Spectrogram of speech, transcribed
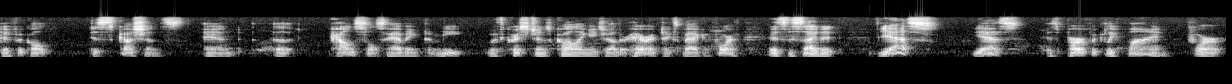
difficult discussions and uh, councils having to meet with Christians calling each other heretics back and forth. It's decided, yes, yes, it's perfectly fine for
